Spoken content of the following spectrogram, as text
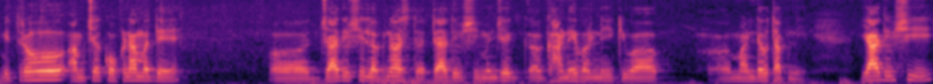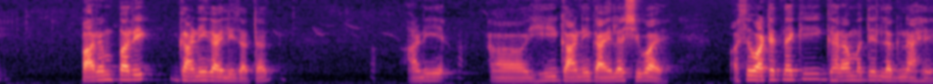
मित्र हो आमच्या कोकणामध्ये ज्या दिवशी लग्न असतं त्या दिवशी म्हणजे घाणे भरणी किंवा मांडव थापणी या दिवशी पारंपरिक गाणी गायली जातात. आणि ही गाणी गायल्याशिवाय असं वाटत नाही की घरामध्ये लग्न आहे.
